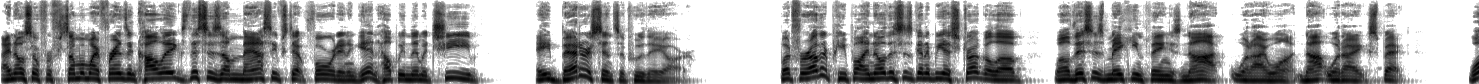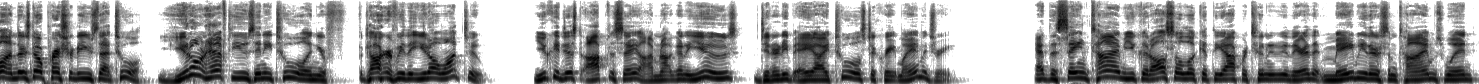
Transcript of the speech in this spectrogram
I know so for some of my friends and colleagues, this is a massive step forward and again, helping them achieve a better sense of who they are. But for other people, I know this is going to be a struggle of well, this is making things not what I want, not what I expect. One, there's no pressure to use that tool. You don't have to use any tool in your photography that you don't want to. You could just opt to say, I'm not going to use generative AI tools to create my imagery. At the same time, you could also look at the opportunity there that maybe there's some times when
